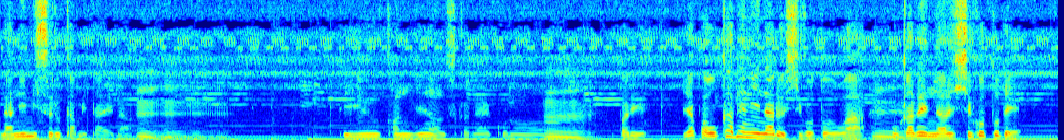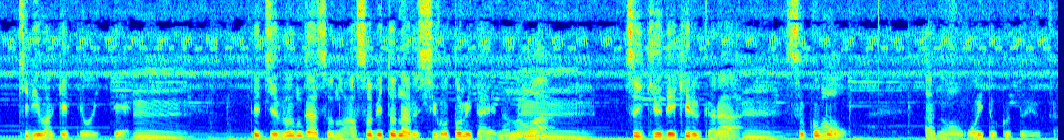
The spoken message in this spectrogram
何にするかみたいな。っうんうんていう感じなんですかねこのうんうん。やっぱりやっぱお金になる仕事はうん。お金になる仕事で切り分けておいてうん。で自分がその遊びとなる仕事みたいなのはうん。追求できるからうん。そこもあの置いとくというか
